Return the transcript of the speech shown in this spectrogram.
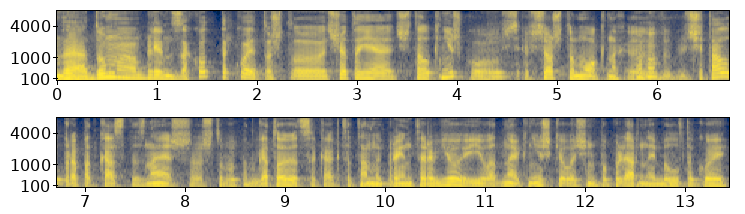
Да, думаю, блин, заход такой, то что что-то я читал книжку, все, что мог, uh-huh. читал про подкасты, знаешь, чтобы подготовиться как-то там и про интервью, и в одной книжке очень популярный был такой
